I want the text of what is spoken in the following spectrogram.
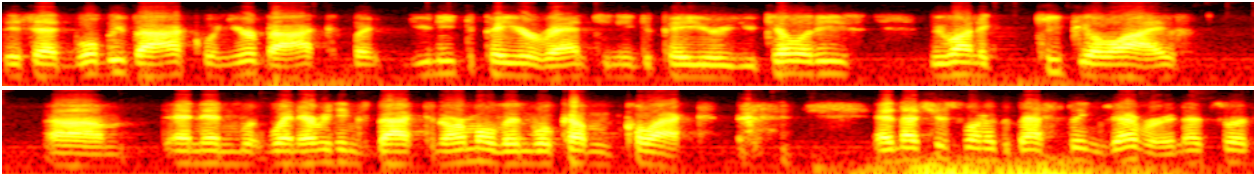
they said we'll be back when you're back, but you need to pay your rent, you need to pay your utilities. We want to keep you alive, um, and then w- when everything's back to normal, then we'll come collect. and that's just one of the best things ever. And that's what.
